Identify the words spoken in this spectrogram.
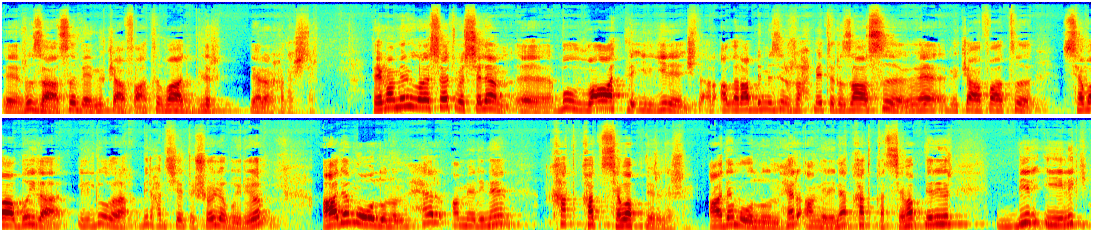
e, rızası ve mükafatı vaat edilir değerli arkadaşlar. Peygamberimiz Aleyhisselatü Vesselam e, bu vaatle ilgili işte Allah Rabbimizin rahmeti, rızası ve mükafatı, sevabıyla ilgili olarak bir hadis-i şerifte şöyle buyuruyor. Adem oğlunun her ameline kat kat sevap verilir. Adem oğlunun her ameline kat kat sevap verilir. Bir iyilik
